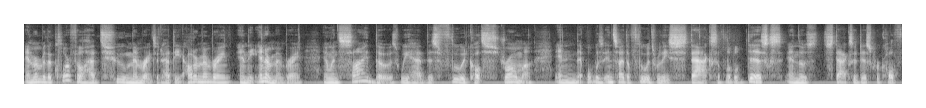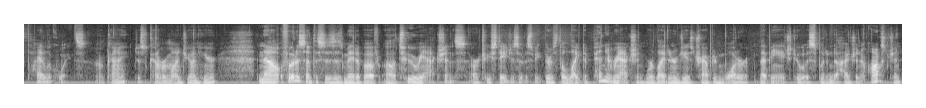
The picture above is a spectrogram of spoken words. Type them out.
And remember, the chlorophyll had two membranes. It had the outer membrane and the inner membrane, and inside those we had this fluid called stroma, and what was inside the fluids were these stacks of little discs, and those stacks of discs were called thylakoids. Okay, just kind of remind you on here. Now, photosynthesis is made up of uh, two reactions, or two stages, so to speak. There's the light-dependent reaction, where light energy is trapped in water, that being H2O, is split into hydrogen and oxygen,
